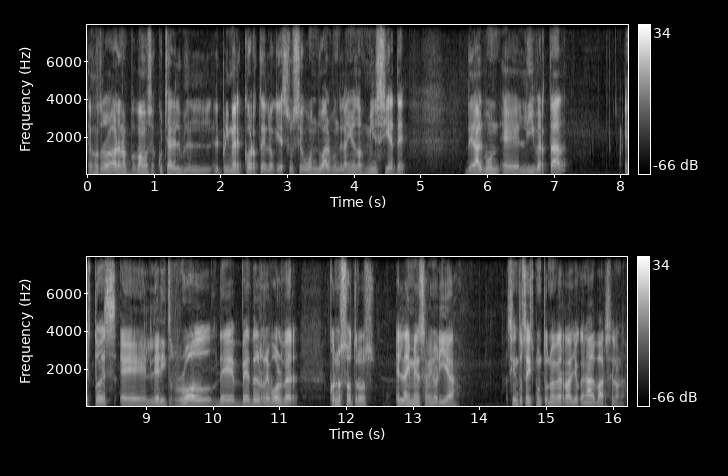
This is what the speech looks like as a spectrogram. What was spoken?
nosotros ahora nos vamos a escuchar el, el- primer corte de lo que es su segundo álbum del año 2007, del álbum Libertad. Esto es eh, Let It Roll de Velvet Revolver, con nosotros en la inmensa minoría, 106.9 Radio Canal Barcelona.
